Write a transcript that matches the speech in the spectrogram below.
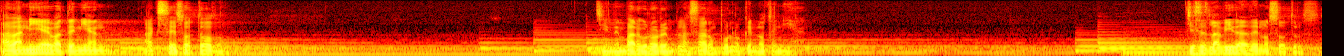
Adán y Eva tenían acceso a todo. Sin embargo, lo reemplazaron por lo que no tenían. Y esa es la vida de nosotros.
